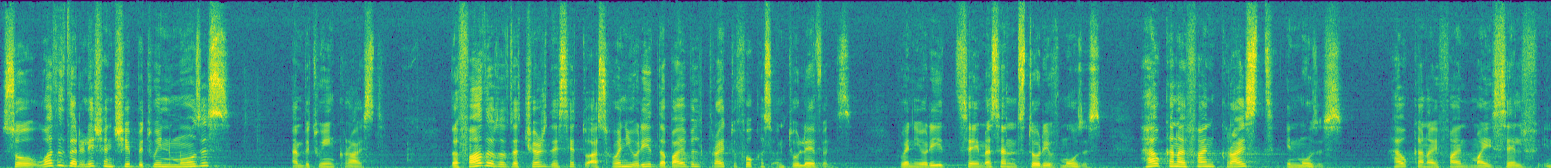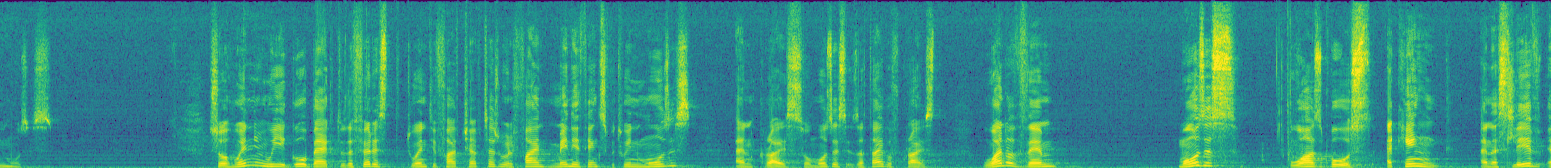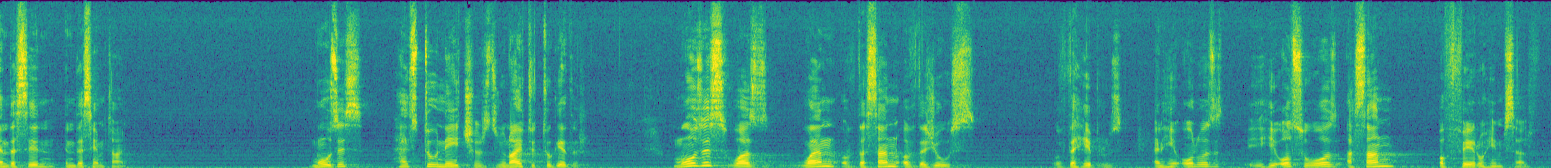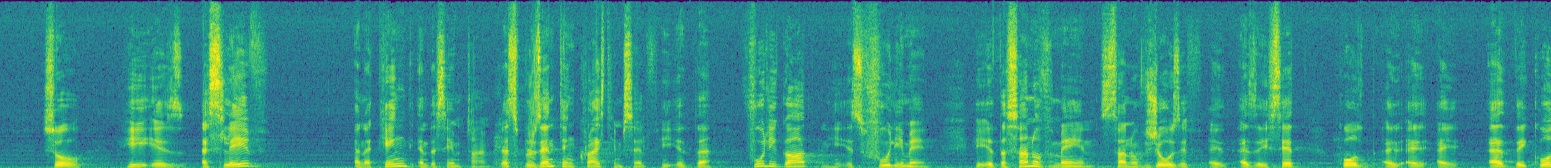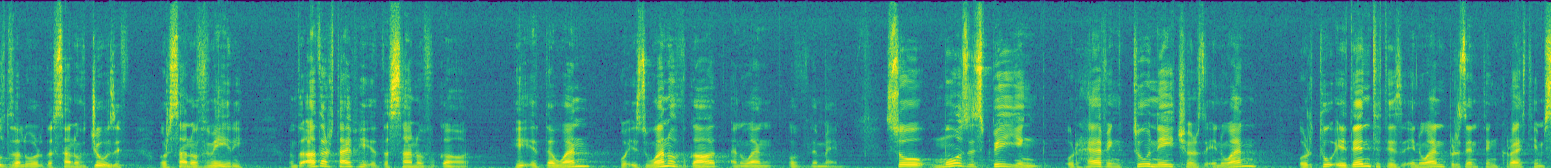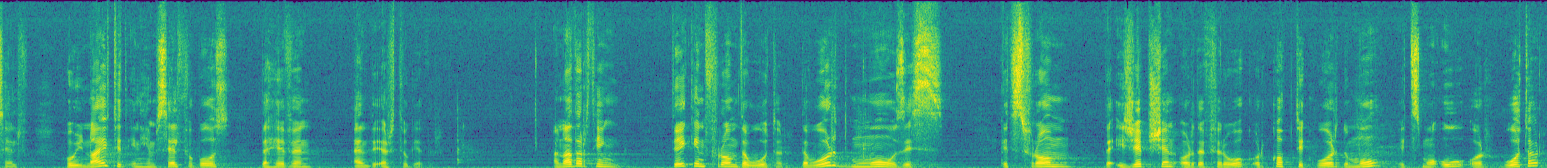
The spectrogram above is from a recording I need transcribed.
So, what is the relationship between Moses and between Christ? The fathers of the church they said to us, when you read the Bible, try to focus on two levels. When you read, say, مثلا, story of Moses, how can I find Christ in Moses? How can I find myself in Moses? So when we go back to the first 25 chapters, we'll find many things between Moses and Christ. So Moses is a type of Christ. One of them Moses was both a king and a slave in the, same, in the same time. Moses has two natures united together. Moses was one of the son of the Jews, of the Hebrews, and he always he also was a son of Pharaoh himself. So he is a slave and a king in the same time. That's presenting Christ himself. He is the fully God and he is fully man. He is the son of man, son of Joseph, as they said, called as they called the Lord, the son of Joseph or son of Mary. On the other type, he is the son of God. He is the one who is one of God and one of the man. So Moses being or having two natures in one or two identities in one presenting Christ himself, who united in himself both the heaven and the earth together. Another thing taken from the water, the word Moses, it's from the Egyptian or the Pharaoh or Coptic word mo, it's mo'u or water,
